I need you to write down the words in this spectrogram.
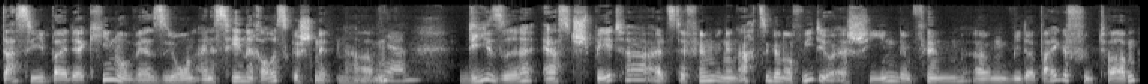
dass sie bei der Kinoversion eine Szene rausgeschnitten haben, Ja. diese erst später, als der Film in den 80ern auf Video erschien, dem Film ähm, wieder beigefügt haben.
